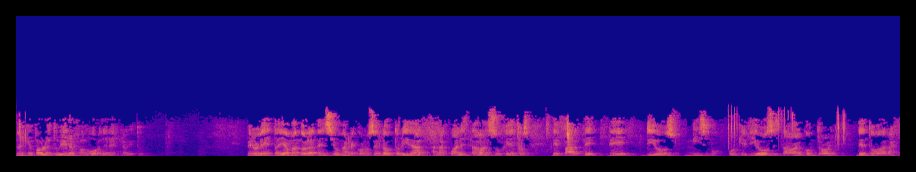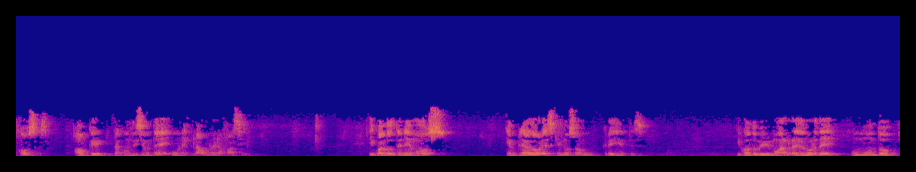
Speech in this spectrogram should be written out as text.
No es que Pablo estuviera a favor de la esclavitud, pero le está llamando la atención a reconocer la autoridad a la cual estaban sujetos de parte de Dios mismo, porque Dios estaba al control de todas las cosas, aunque la condición de un esclavo no era fácil. Y cuando tenemos empleadores que no son creyentes, y cuando vivimos alrededor de un mundo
